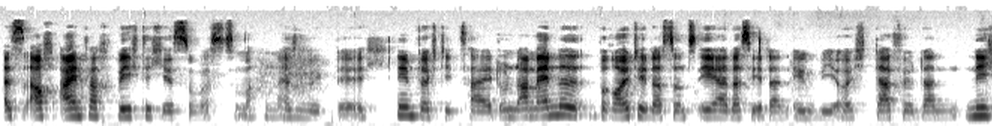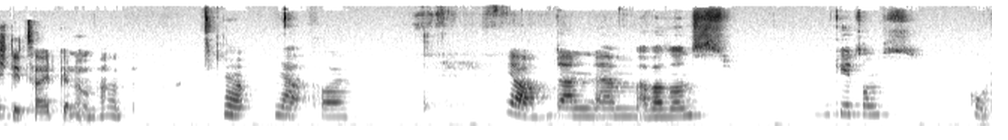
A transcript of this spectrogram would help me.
es auch einfach wichtig ist, sowas zu machen. Also wirklich, nehmt euch die Zeit. Und am Ende bereut ihr das sonst eher, dass ihr dann irgendwie euch dafür dann nicht die Zeit genommen habt. Ja. Ja, voll. Ja, dann, ähm, aber sonst geht's uns gut.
